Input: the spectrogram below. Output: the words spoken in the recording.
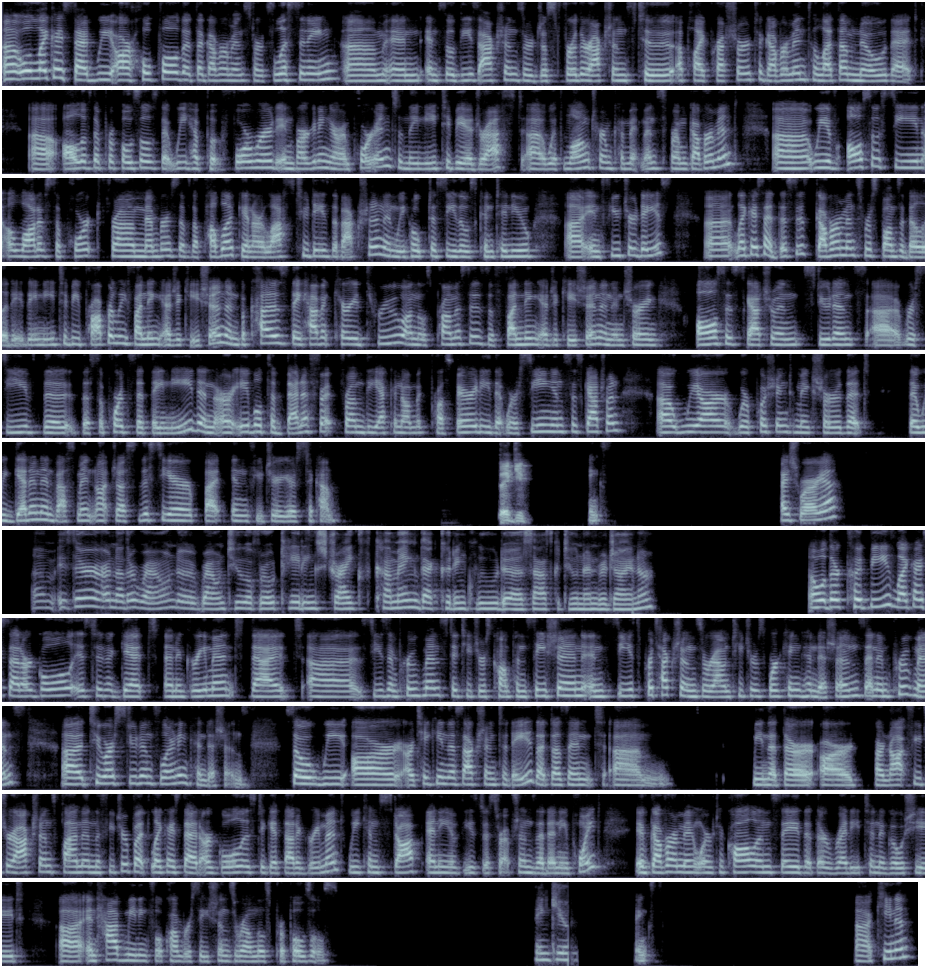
Uh, well, like I said, we are hopeful that the government starts listening, um, and and so these actions are just further actions to apply pressure to government to let them know that uh, all of the proposals that we have put forward in bargaining are important and they need to be addressed uh, with long-term commitments from government. Uh, we have also seen a lot of support from members of the public in our last two days of action, and we hope to see those continue uh, in future days. Uh, like I said, this is government's responsibility. They need to be properly funding education. And because they haven't carried through on those promises of funding education and ensuring all Saskatchewan students uh, receive the, the supports that they need and are able to benefit from the economic prosperity that we're seeing in Saskatchewan. Uh, we are we're pushing to make sure that that we get an investment not just this year but in future years to come. Thank you. Thanks. Aishwarya. Um, is there another round, a round two of rotating strikes coming that could include uh, Saskatoon and Regina? Oh, well, there could be. Like I said, our goal is to get an agreement that uh, sees improvements to teachers' compensation and sees protections around teachers' working conditions and improvements uh, to our students' learning conditions. So we are, are taking this action today. That doesn't um, mean that there are, are not future actions planned in the future. But like I said, our goal is to get that agreement. We can stop any of these disruptions at any point. If government were to call and say that they're ready to negotiate uh, and have meaningful conversations around those proposals. Thank you. Thanks. Uh, Keenan?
